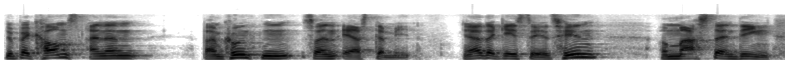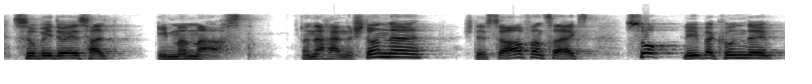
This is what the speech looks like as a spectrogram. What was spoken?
du bekommst einen beim Kunden so einen Ersttermin. Ja, da gehst du jetzt hin und machst dein Ding, so wie du es halt immer machst. Und nach einer Stunde stehst du auf und sagst, so, lieber Kunde,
